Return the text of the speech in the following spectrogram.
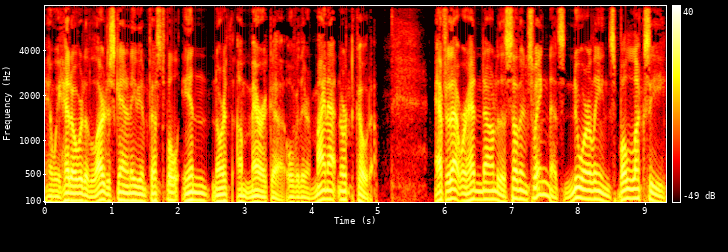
And we head over to the largest Scandinavian festival in North America over there in Minot, North Dakota. After that, we're heading down to the Southern Swing. That's New Orleans, Biloxi,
